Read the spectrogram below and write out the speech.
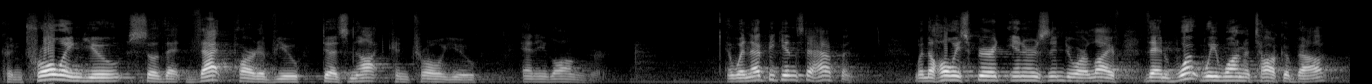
controlling you so that that part of you does not control you any longer. And when that begins to happen, when the Holy Spirit enters into our life, then what we want to talk about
